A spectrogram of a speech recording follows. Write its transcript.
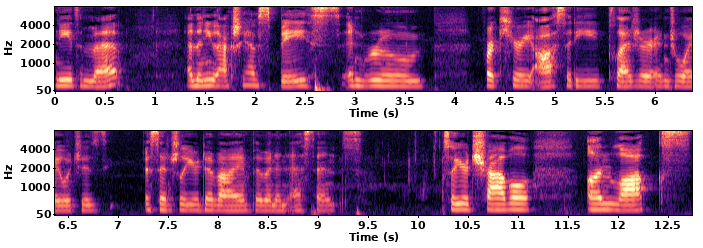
needs met, and then you actually have space and room for curiosity, pleasure, and joy, which is essentially your divine feminine essence. So your travel unlocks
